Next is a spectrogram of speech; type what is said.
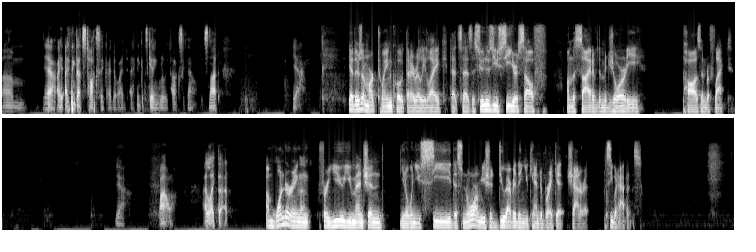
Um, yeah I, I think that's toxic. I, don't, I, I think it's getting really toxic now. It's not yeah yeah there's a mark twain quote that i really like that says as soon as you see yourself on the side of the majority pause and reflect. Yeah. Wow. I like that. I'm wondering like for you you mentioned you know when you see this norm you should do everything you can to break it shatter it and see what happens.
